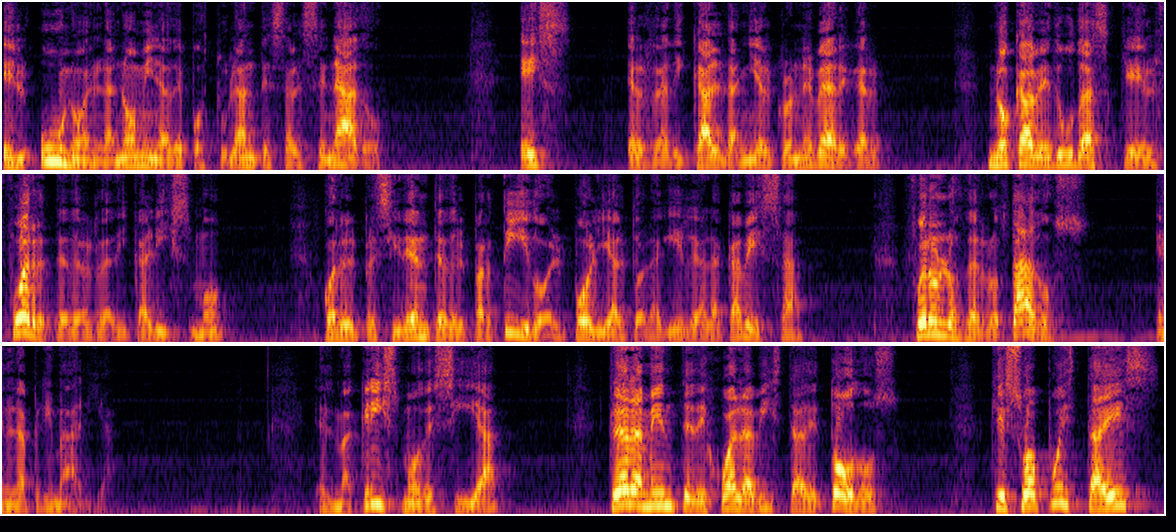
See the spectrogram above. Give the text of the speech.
el uno en la nómina de postulantes al Senado, es el radical Daniel Kroneberger, no cabe dudas que el fuerte del radicalismo, con el presidente del partido, el Poli Alto Laguirre a la cabeza, fueron los derrotados en la primaria. El macrismo, decía, claramente dejó a la vista de todos que su apuesta es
